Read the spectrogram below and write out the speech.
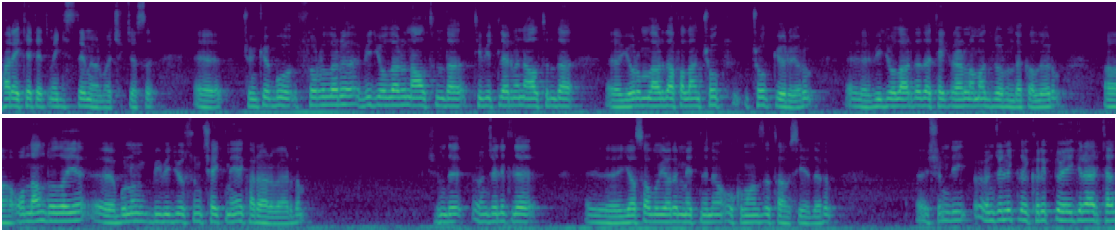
hareket etmek istemiyorum açıkçası. E, çünkü bu soruları videoların altında, tweetlerimin altında, e, yorumlarda falan çok çok görüyorum. E, videolarda da tekrarlamak zorunda kalıyorum. E, ondan dolayı e, bunun bir videosunu çekmeye karar verdim. Şimdi öncelikle e, yasal uyarı metnini okumanızı tavsiye ederim. E, Şimdi öncelikle kriptoya girerken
